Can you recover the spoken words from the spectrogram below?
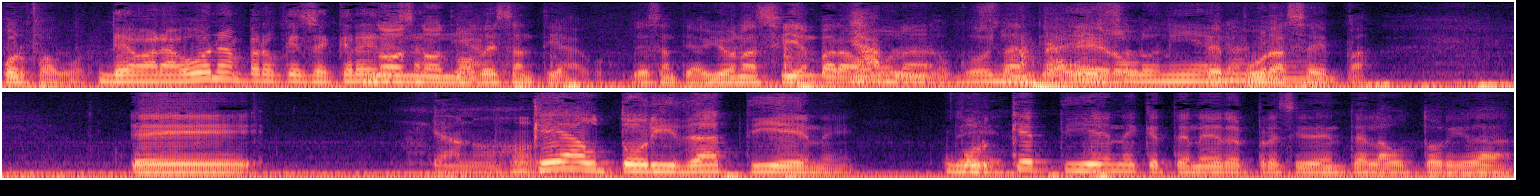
Por favor. De Barahona, pero que se cree. No, no, no, de Santiago. De Santiago. Yo nací en Barahona, santiaguero, de pura cepa. Eh, ¿Qué autoridad tiene? ¿Por qué tiene que tener el presidente la autoridad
